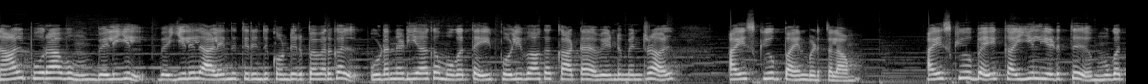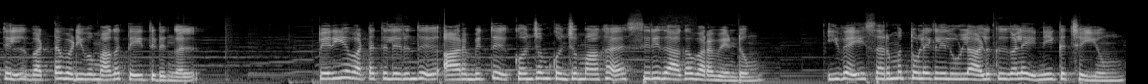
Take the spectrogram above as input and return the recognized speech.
நாள் பூராவும் வெளியில் வெயிலில் அலைந்து திரிந்து கொண்டிருப்பவர்கள் உடனடியாக முகத்தை பொலிவாக காட்ட வேண்டுமென்றால் ஐஸ் கியூப் பயன்படுத்தலாம். ஐஸ் கியூபை கையில் எடுத்து முகத்தில் வட்ட வடிவமாக தேய்த்திடுங்கள். பெரிய வட்டத்திலிருந்து ஆரம்பித்து கொஞ்சம் கொஞ்சமாக சிறிதாக வர வேண்டும். இவை சருமத்துளைகளில் உள்ள அழுக்குகளை நீக்கச் செய்யும்.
